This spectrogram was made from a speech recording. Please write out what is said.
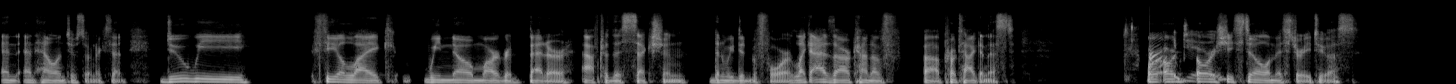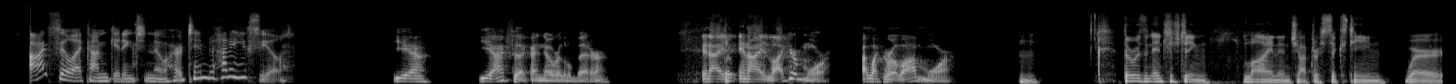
and and Helen to a certain extent, do we feel like we know Margaret better after this section than we did before, like as our kind of uh, protagonist, or or, or is she still a mystery to us? I feel like I'm getting to know her. Tim, how do you feel? Yeah, yeah. I feel like I know her a little better, and I So- and I like her more. I like her a lot more. There was an interesting line in chapter 16 where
